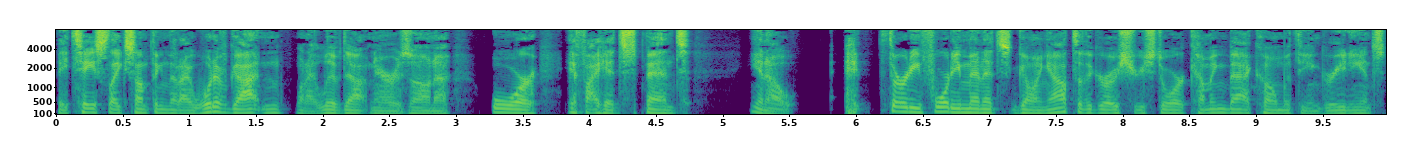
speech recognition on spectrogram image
They taste like something that I would have gotten when I lived out in Arizona, or if I had spent, you know, 30, 40 minutes going out to the grocery store, coming back home with the ingredients,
